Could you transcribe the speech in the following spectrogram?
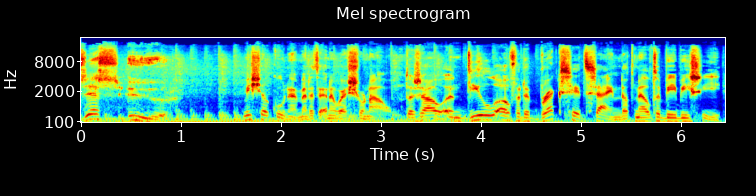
Zes uur. Michel Koenen met het NOS-journaal. Er zou een deal over de brexit zijn, dat meldt de BBC.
